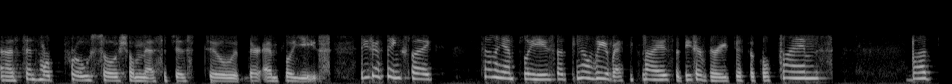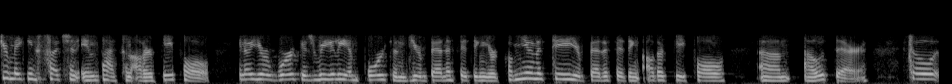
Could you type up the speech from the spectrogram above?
uh, send more pro social messages to their employees. These are things like telling employees that, you know, we recognize that these are very difficult times, but you're making such an impact on other people. You know, your work is really important. You're benefiting your community, you're benefiting other people um, out there. So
